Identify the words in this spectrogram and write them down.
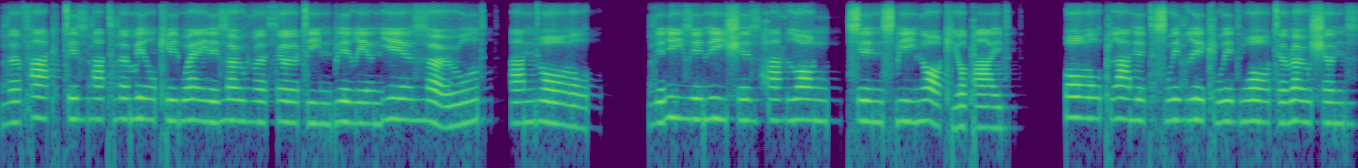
The fact is that the Milky Way is over 13 billion years old, and all these niches have long since been occupied. All planets with liquid water oceans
